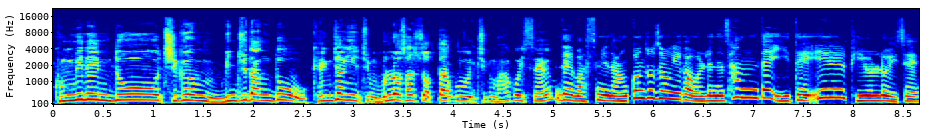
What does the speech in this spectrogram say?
국민의힘도 지금 민주당도 굉장히 지금 물러설 수 없다고 지금 하고 있어요? 네, 맞습니다. 안건조정위가 원래는 3대 2대 1 비율로 이제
